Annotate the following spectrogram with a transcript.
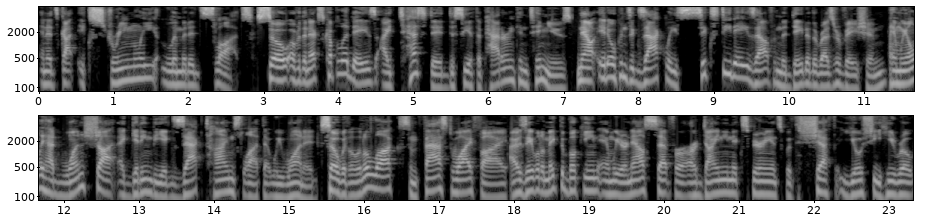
and it's got extremely limited slots. So over the next couple of days, I tested to see if the pattern continues. Now it opens exactly 60 days out from the date of the reservation, and we only had one shot at getting getting the exact time slot that we wanted. So, with a little luck, some fast Wi Fi, I was able to make the booking, and we are now set for our dining experience with Chef Yoshihiro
